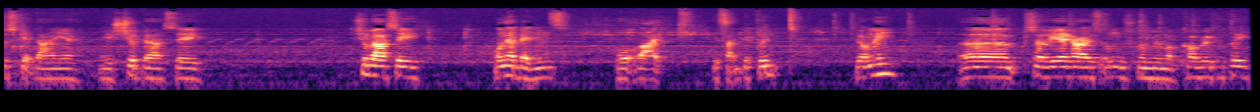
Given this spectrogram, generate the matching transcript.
just get down here, and you should be able to see, should be able to see one of the bins, but like, it's like different, you know what I mean? Um, so yeah guys, I'm just going to move my cover quickly.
